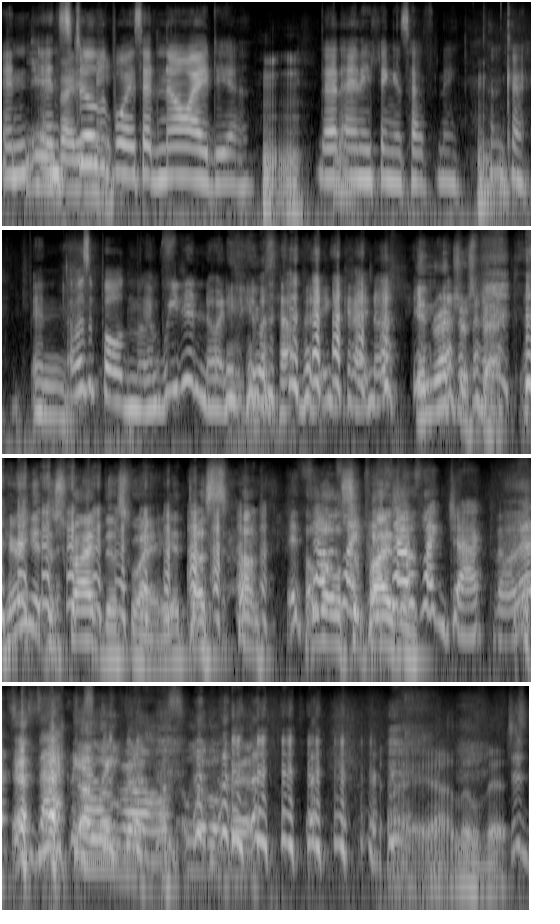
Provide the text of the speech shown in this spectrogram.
And You and still me. the boys had no idea that anything is happening. Okay. And, That was a bold move. and we didn't know anything was happening, kind of. In retrospect, hearing it described this way, it does sound It a little like, surprising. It sounds like Jack, though. That's exactly a how he little rolls. bit. A little bit. Uh, yeah, a little bit. Just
